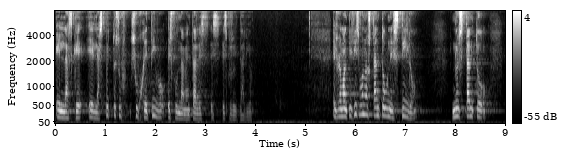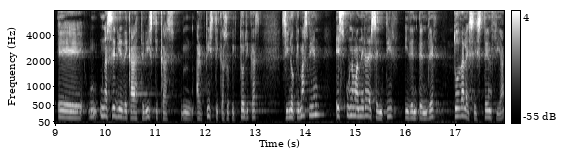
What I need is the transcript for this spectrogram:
en las que el aspecto subjetivo es fundamental, es prioritario. El romanticismo no es tanto un estilo, no es tanto eh, una serie de características mm, artísticas o pictóricas, sino que más bien es una manera de sentir y de entender toda la existencia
